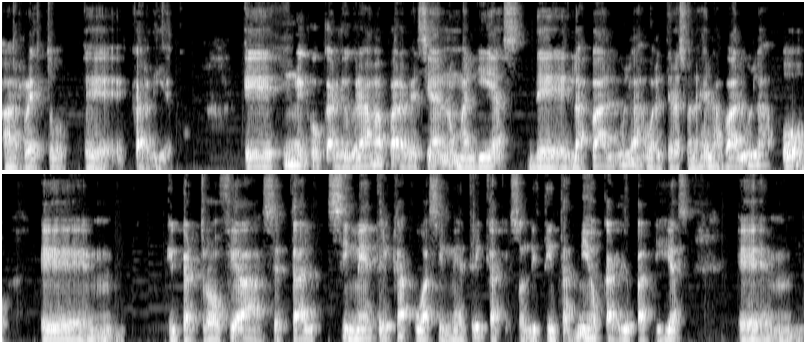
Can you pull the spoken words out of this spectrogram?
arresto eh, cardíaco. Eh, un ecocardiograma para ver si hay anomalías de las válvulas o alteraciones de las válvulas o hipertrofia septal simétrica o asimétrica, que son distintas miocardiopatías Em,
